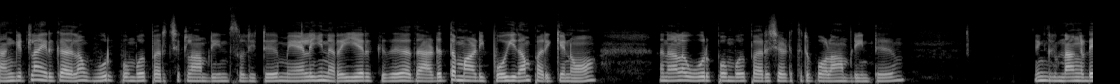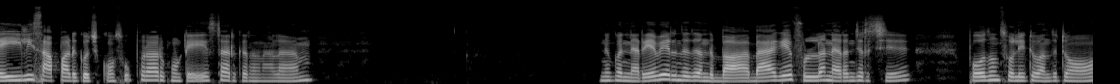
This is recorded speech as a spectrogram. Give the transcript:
நங்கிட்டலாம் இருக்குது அதெல்லாம் ஊருக்கு போகும்போது பறிச்சுக்கலாம் அப்படின்னு சொல்லிட்டு மேலேயும் நிறைய இருக்குது. அது அடுத்த மாடி போய் தான் பறிக்கணும். அதனால் ஊருக்கு போகும்போது பறித்து எடுத்துகிட்டு போகலாம் அப்படின்ட்டு. எங்களுக்கு நாங்கள் டெய்லி சாப்பாடுக்கு வச்சுக்கோம் சூப்பராக இருக்கும். டேஸ்ட்டாக இருக்கிறதுனால. இன்னும் கொஞ்சம் நிறையவே இருந்தது. அந்த பா பேகே ஃபுல்லாக நிறைஞ்சிருச்சு. போதும்னு சொல்லிட்டு வந்துட்டோம்.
